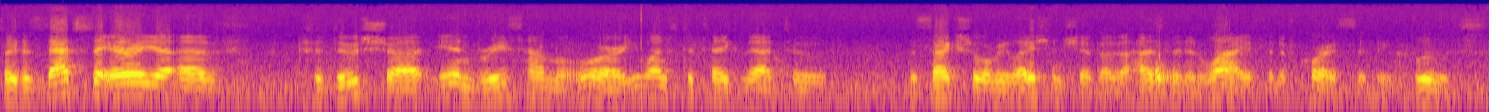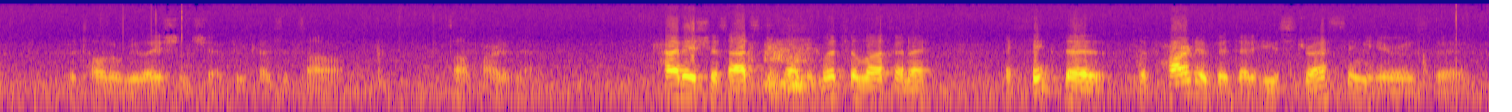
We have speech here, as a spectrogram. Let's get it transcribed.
So he says that's the area of kedusha in Bris Hama'or. He wants to take that to the sexual relationship of a husband and wife, and of course it includes the total relationship because it's all it's all part of that. Kadesh is b'mutalach, and I, I think the the part of it that he's stressing here is the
